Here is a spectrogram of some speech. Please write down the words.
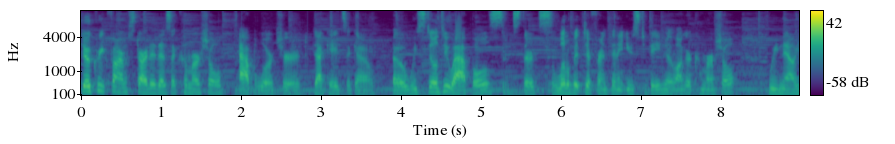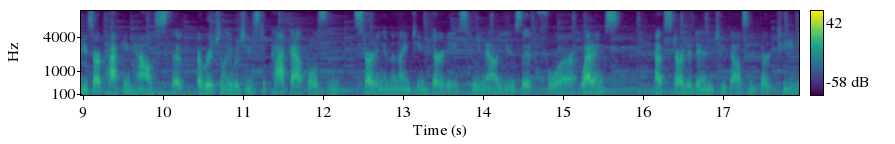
Doe Creek Farm started as a commercial apple orchard decades ago. So we still do apples. It's, it's, a little bit different than it used to be, no longer commercial. We now use our packing house that originally was used to pack apples and starting in the 1930s. We now use it for weddings. That started in 2013.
